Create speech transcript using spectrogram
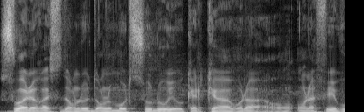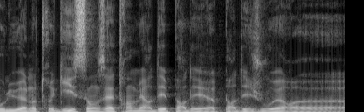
soit elle reste dans le, dans le mode solo, et auquel cas, voilà, on, la fait évoluer à notre guise sans être emmerdé par des, par des joueurs euh,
